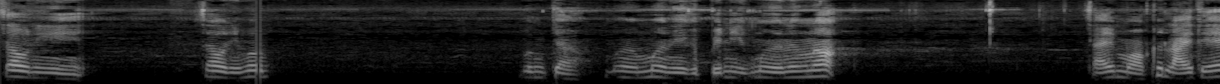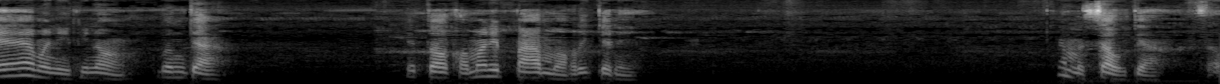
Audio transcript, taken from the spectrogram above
เศร้านี่เศร้านี่เมื่อเบิ่งจ้าเมื่อเมื่อนี่ก็เป็นอีกมือหนึงเนาะสายหมอกขึ้นหลายแท้มานี่พี่น้อง เบิ่งจ้าเฮ็ดต่อเขามาในป่าหมอกเลยจ้ะนี่นี่มันเศร้าจ้าเศร้า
